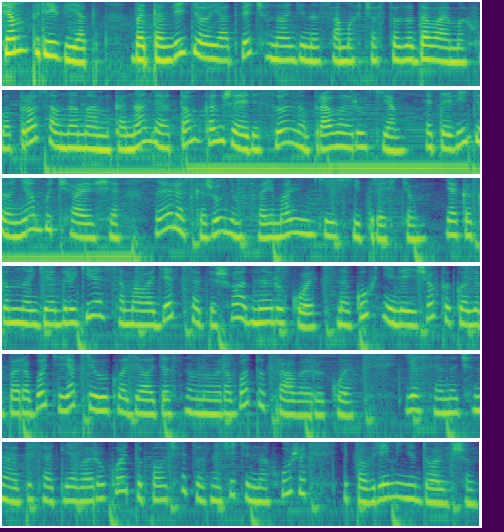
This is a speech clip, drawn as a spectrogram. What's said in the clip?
Всем привет! В этом видео я отвечу на один из самых часто задаваемых вопросов на моем канале о том, как же я рисую на правой руке. Это видео не обучающее, но я расскажу в нем свои маленькие хитрости. Я, как и многие другие, с самого детства пишу одной рукой. На кухне или еще в какой-либо работе я привыкла делать основную работу правой рукой. Если я начинаю писать левой рукой, то получается значительно хуже и по времени дольше.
